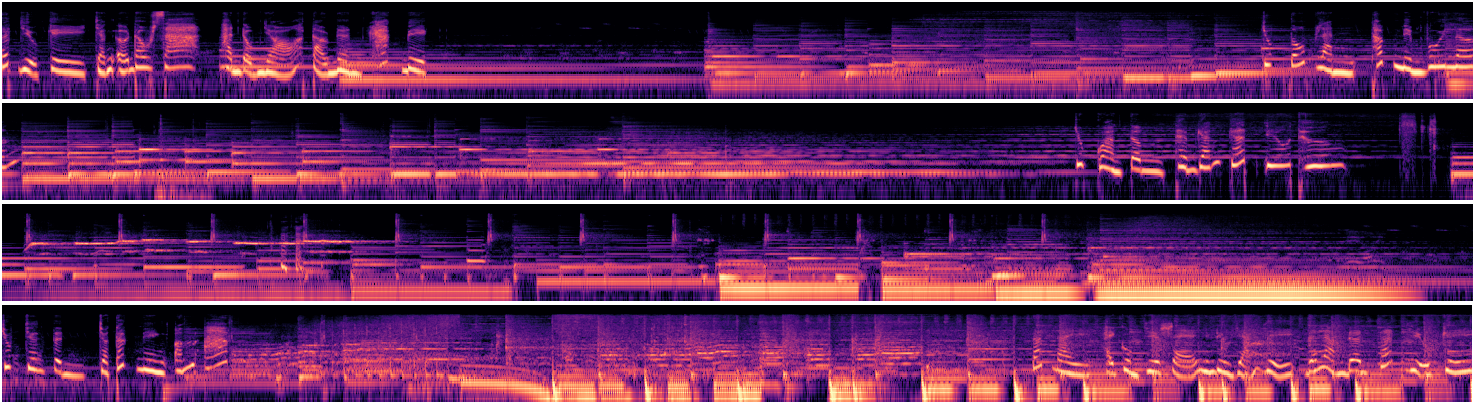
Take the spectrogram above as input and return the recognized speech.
Tết Diệu Kỳ chẳng ở đâu xa, Hành động nhỏ tạo nên khác biệt. Chúc tốt lành thắp niềm vui lớn. Chúc quan tâm thêm gắn kết yêu thương. Chân tình cho tất niên ấm áp. Tết này hãy cùng chia sẻ những điều giản dị để làm nên Tết diệu kỳ.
